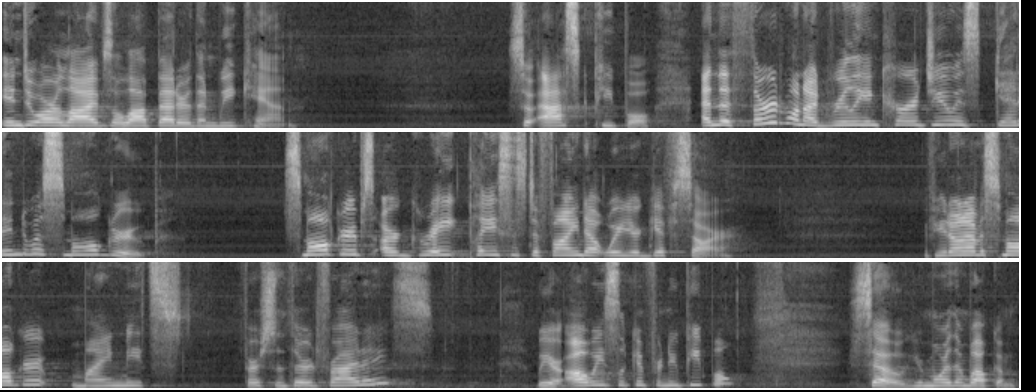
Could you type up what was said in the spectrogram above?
into our lives a lot better than we can. So ask people. And the third one I'd really encourage you is get into a small group. Small groups are great places to find out where your gifts are. If you don't have a small group, mine meets first and third Fridays. We are always looking for new people. So you're more than welcome.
